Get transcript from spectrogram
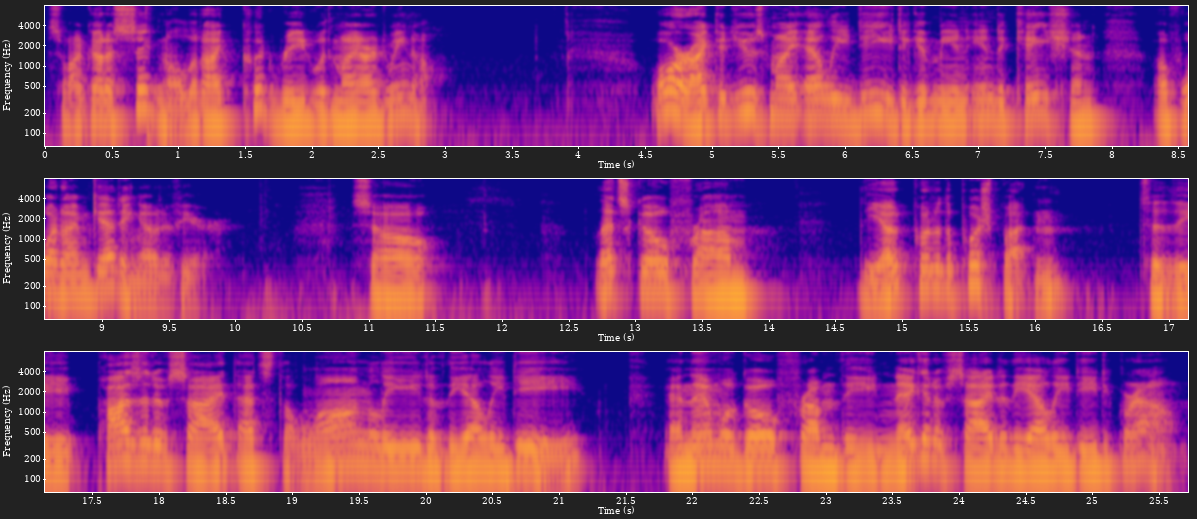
So I've got a signal that I could read with my Arduino. Or I could use my LED to give me an indication of what I'm getting out of here. So let's go from the output of the push button to the positive side, that's the long lead of the LED, and then we'll go from the negative side of the LED to ground.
